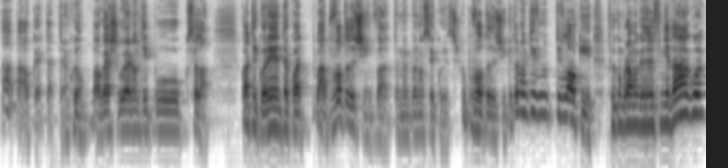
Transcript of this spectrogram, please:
ah, pá, ok, tá, tranquilo. o gajo chegou, eram tipo, sei lá, 4h40, 4, pá, por volta das 5, vá, também para não ser coisas. Desculpa, por volta das 5. Eu também tive, tive lá o quê? Fui comprar uma garrafinha de água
